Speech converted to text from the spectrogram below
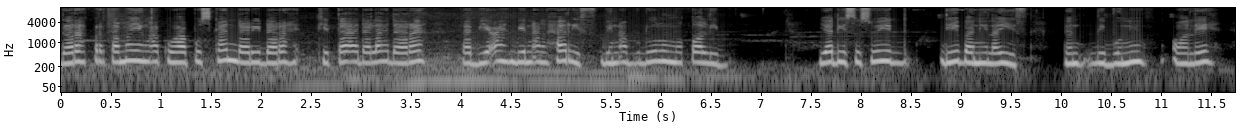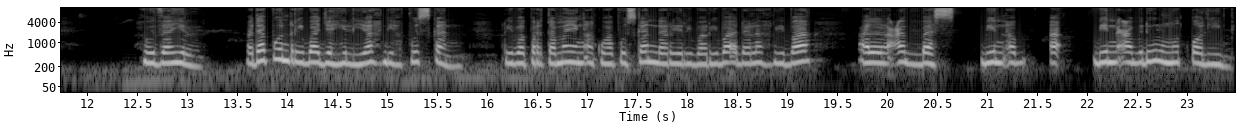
Darah pertama yang aku hapuskan dari darah kita adalah darah Rabi'ah bin Al-Harith bin Abdul Muttalib. Ia disusui di Bani Laith dan dibunuh oleh Hudzail. Adapun riba jahiliyah dihapuskan. Riba pertama yang aku hapuskan dari riba-riba adalah riba Al-Abbas bin, Ab bin Abdul Muttalib.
